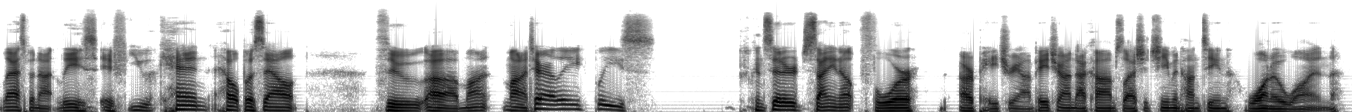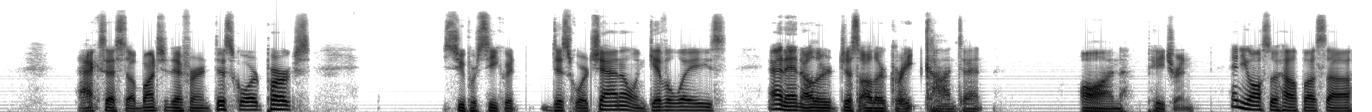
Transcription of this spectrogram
last but not least if you can help us out through uh mon- monetarily please consider signing up for our patreon patreon.com slash achievement hunting 101 access to a bunch of different Discord perks, super secret Discord channel and giveaways, and then other just other great content on Patreon. And you also help us uh,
